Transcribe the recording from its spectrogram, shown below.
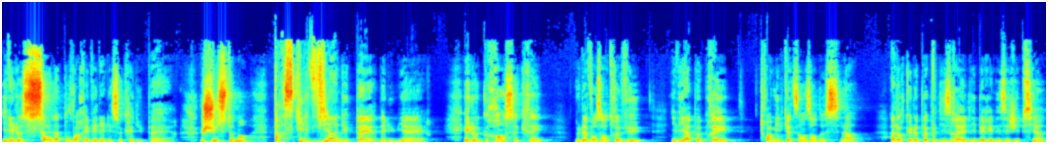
Il est le seul à pouvoir révéler les secrets du Père, justement parce qu'il vient du Père des Lumières. Et le grand secret, nous l'avons entrevu il y a à peu près 3400 ans de cela, alors que le peuple d'Israël, libéré des Égyptiens,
